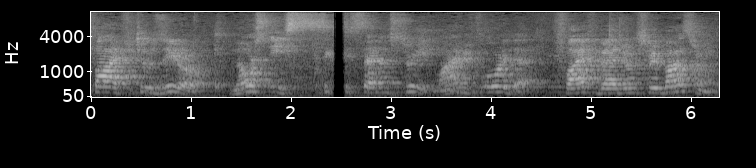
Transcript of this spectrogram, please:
520 Northeast 67th Street, Miami, Florida. Five bedrooms, three bathrooms.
